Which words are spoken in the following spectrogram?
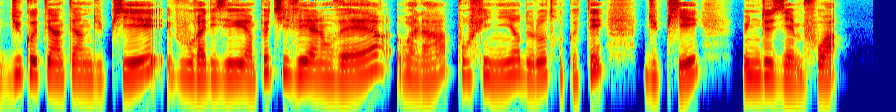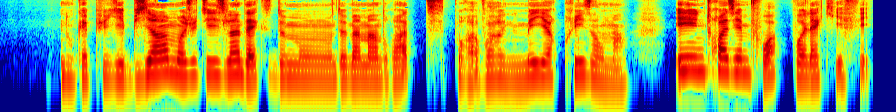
du côté interne du pied, vous réalisez un petit V à l'envers, voilà, pour finir de l'autre côté du pied une deuxième fois. Donc appuyez bien, moi j'utilise l'index de de ma main droite pour avoir une meilleure prise en main et une troisième fois. Voilà qui est fait.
